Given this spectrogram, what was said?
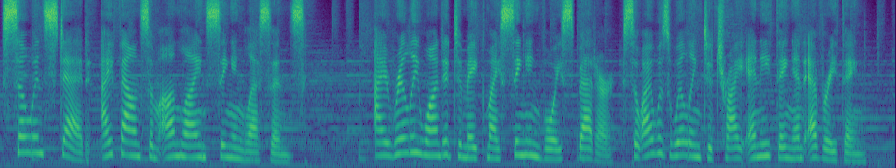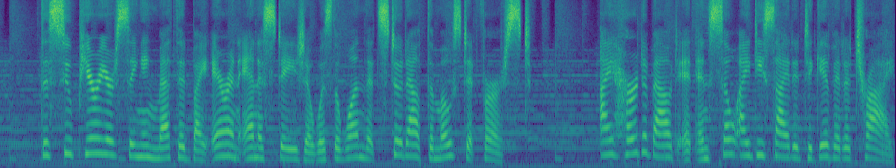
So instead, I found some online singing lessons. I really wanted to make my singing voice better, so I was willing to try anything and everything. The Superior Singing Method by Aaron Anastasi was the one that stood out the most at first. I heard about it and so I decided to give it a try.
